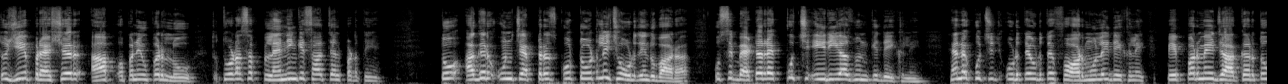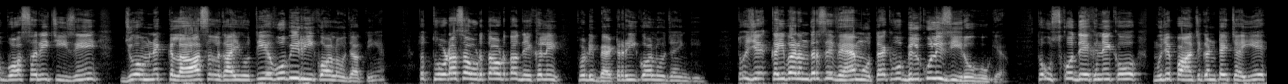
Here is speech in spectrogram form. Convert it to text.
तो ये प्रेशर आप अपने ऊपर लो। तो थोड़ा सा प्लानिंग के साथ चल पड़ते हैं। तो अगर उन चैप्टर्स को टोटली छोड़ दें दोबारा, उससे बेटर है कुछ एरियाज़ उनके देख लें। है ना? कुछ उड़ते उड़ते फॉर्मूले देख लें। पेपर में जाकर तो बहुत सारी चीज़ें जो हमने क्लास लगाई होती है, वो भी रिकॉल हो जाती हैं। तो थोड़ा सा उड़ता उड़ता देख लें, थोड़ी बेटर रिकॉल हो जाएँगी। तो ये कई बार अंदर से वहम होता है कि वो बिल्कुल ही ज़ीरो हो गया। तो उसको देखने को मुझे पाँच घंटे चाहिए।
